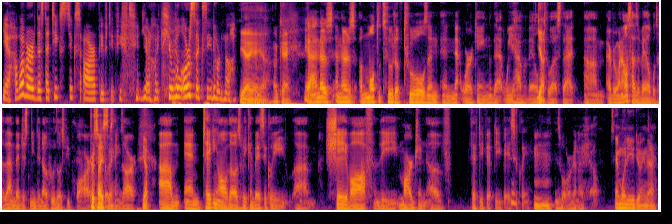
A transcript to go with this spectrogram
Yeah. However, the statistics are 50-50. You're like you will or succeed or not. Yeah, yeah, yeah. Okay. Yeah, and there's and there's a multitude of tools and, and networking that we have available Yeah. to us that um, everyone else has available to them. They just need to know who those people are, and what Precisely. those things are. Yep. Um, and taking all of those, we can basically um, shave off the margin of 50-50 basically hmm is what we're going to show. And what are you doing there?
